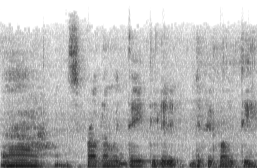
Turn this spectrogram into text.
yeah, it's problem with Deity difficulty.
